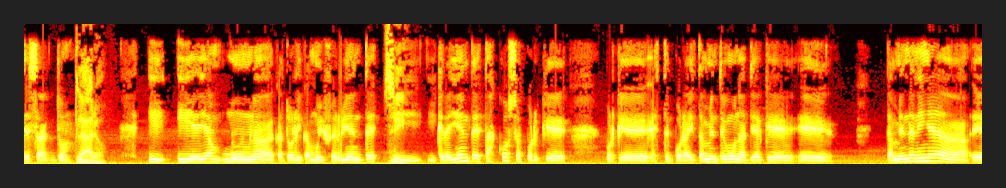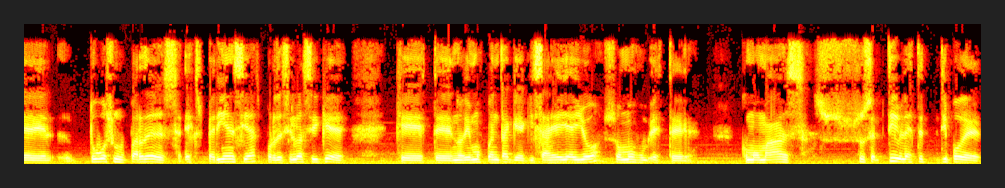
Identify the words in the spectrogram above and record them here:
exacto. Claro. Y, y ella una católica muy ferviente Sí. y, y creyente de estas cosas porque porque este por ahí también tengo una tía que eh, también de niña eh, tuvo su par de experiencias por decirlo así que que este, nos dimos cuenta que quizás ella y yo somos este como más susceptibles a este tipo de,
